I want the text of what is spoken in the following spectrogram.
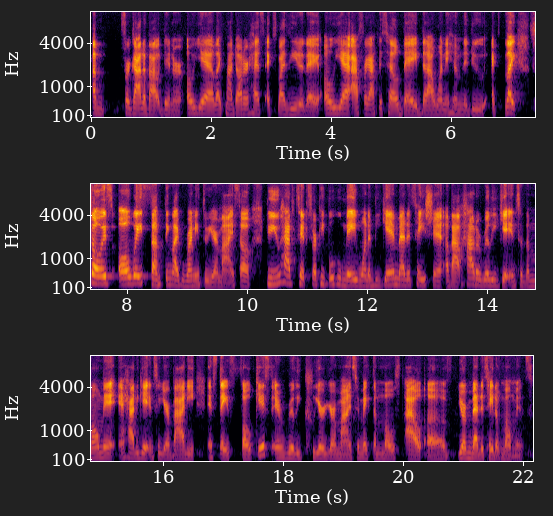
I'm forgot about dinner. Oh yeah, like my daughter has XYZ today. Oh yeah, I forgot to tell babe that I wanted him to do X. like so it's always something like running through your mind. So, do you have tips for people who may want to begin meditation about how to really get into the moment and how to get into your body and stay focused and really clear your mind to make the most out of your meditative moments?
